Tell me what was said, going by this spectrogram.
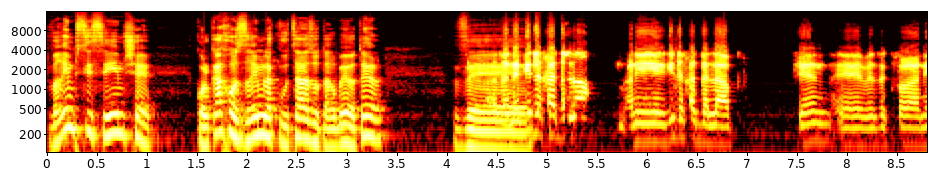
דברים בסיסיים שכל כך עוזרים לקבוצה הזאת הרבה יותר. ו... אז אני אגיד לך דלאפ, אני אגיד לך דלאפ, כן? אה, וזה כבר, אני...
